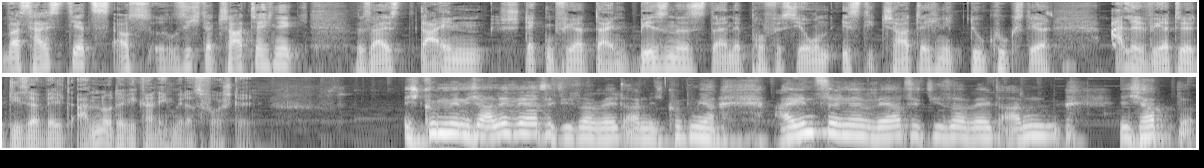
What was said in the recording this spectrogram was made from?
Was heißt jetzt aus Sicht der Charttechnik? Das heißt, dein Steckenpferd, dein Business, deine Profession ist die Charttechnik. Du guckst dir alle Werte dieser Welt an oder wie kann ich mir das vorstellen? Ich gucke mir nicht alle Werte dieser Welt an. Ich gucke mir einzelne Werte dieser Welt an. Ich habe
